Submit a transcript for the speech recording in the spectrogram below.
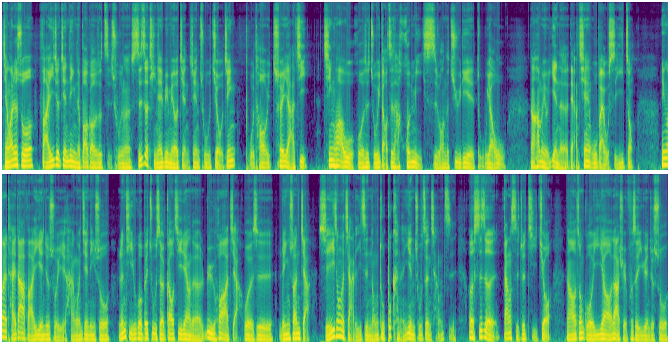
检方就说，法医就鉴定的报告就指出呢，死者体内并没有检验出酒精、葡萄催芽剂、氰化物或者是足以导致他昏迷死亡的剧烈毒药物。然后他们有验了两千五百五十一种。另外，台大法医研究所也韩文鉴定说，人体如果被注射高剂量的氯化钾或者是磷酸钾，血液中的钾离子浓度不可能验出正常值。而死者当时就急救，然后中国医药大学附设医院就说，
